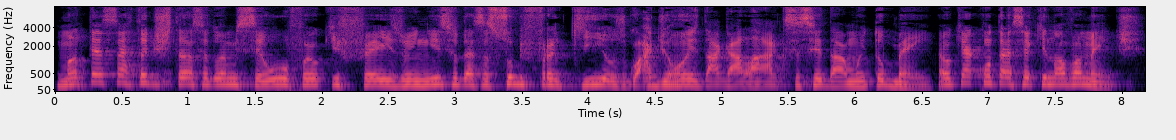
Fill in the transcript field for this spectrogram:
Manter certa distância do MCU foi o que fez o início dessa subfranquia, os Guardiões da Galáxia, se dar muito bem. É o que acontece aqui novamente.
